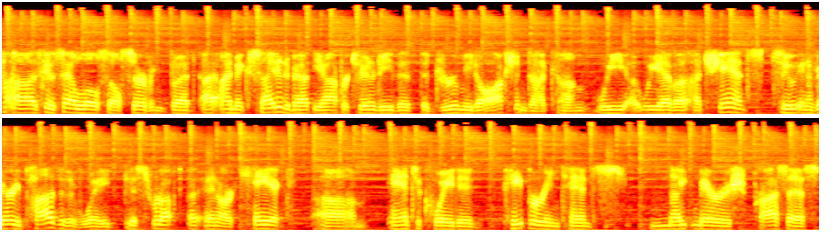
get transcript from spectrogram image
uh, it's going to sound a little self-serving, but I, am excited about the opportunity that, that drew me to auction.com. We uh, we have a, a, chance to, in a very positive way, disrupt an archaic, um, antiquated, paper-intense, nightmarish process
